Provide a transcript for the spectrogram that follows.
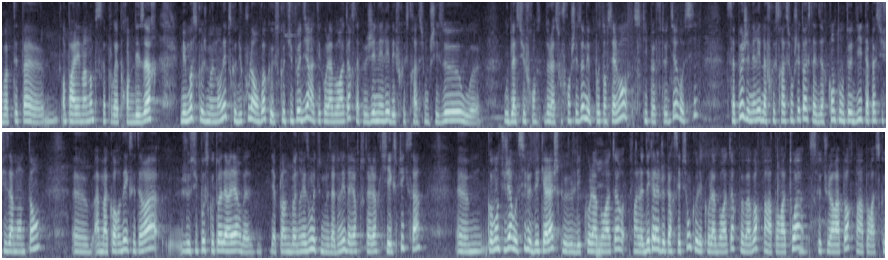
va peut-être pas euh, en parler maintenant parce que ça pourrait prendre des heures. Mais moi, ce que je me demandais, parce que du coup, là, on voit que ce que tu peux dire à tes collaborateurs, ça peut générer des frustrations chez eux ou, euh, ou de, la souffrance, de la souffrance chez eux, mais potentiellement, ce qu'ils peuvent te dire aussi, ça peut générer de la frustration chez toi. C'est-à-dire, quand on te dit, tu n'as pas suffisamment de temps euh, à m'accorder, etc., je suppose que toi, derrière, bah, il y a plein de bonnes raisons, et tu nous as donné d'ailleurs tout à l'heure qui explique ça. Comment tu gères aussi le décalage que les collaborateurs, enfin le décalage de perception que les collaborateurs peuvent avoir par rapport à toi, ce que tu leur apportes, par rapport à ce que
